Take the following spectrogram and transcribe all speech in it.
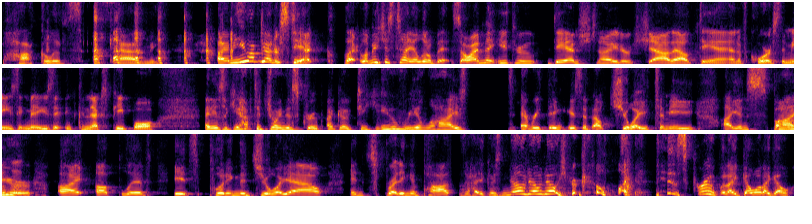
Apocalypse Academy? I mean, you have to understand, Claire. Let me just tell you a little bit. So I met you through Dan Schneider. Shout out Dan, of course, amazing, amazing, connects people. And he's like, you have to join this group. I go, do you realize everything is about joy to me? I inspire, I uplift. It's putting the joy out and spreading in positive. It goes, no, no, no, you're gonna like this group. And I go and I go,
